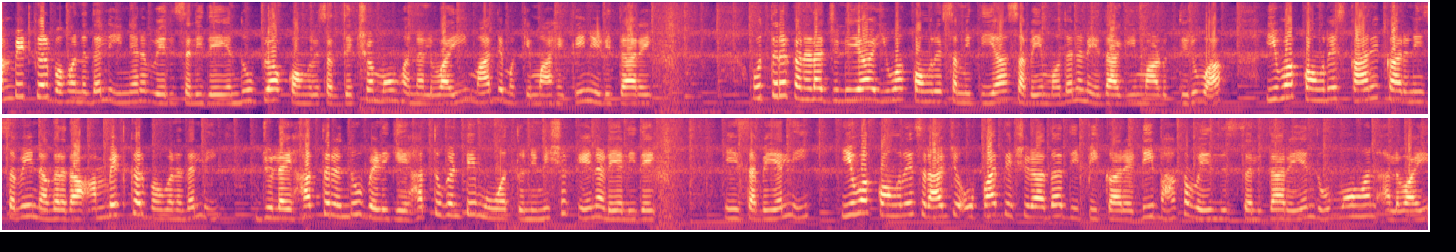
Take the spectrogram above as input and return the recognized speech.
ಅಂಬೇಡ್ಕರ್ ಭವನದಲ್ಲಿ ನೆರವೇರಿಸಲಿದೆ ಎಂದು ಬ್ಲಾಕ್ ಕಾಂಗ್ರೆಸ್ ಅಧ್ಯಕ್ಷ ಮೋಹನ್ ಅಲ್ವಾಯಿ ಮಾಧ್ಯಮಕ್ಕೆ ಮಾಹಿತಿ ನೀಡಿದ್ದಾರೆ. ಉತ್ತರ ಕನ್ನಡ ಜಿಲ್ಲೆಯ ಯುವ ಕಾಂಗ್ರೆಸ್ ಸಮಿತಿಯ ಸಭೆ ಮೊದಲನೆಯದಾಗಿ ಮಾಡುತ್ತಿರುವ ಯುವ ಕಾಂಗ್ರೆಸ್ ಕಾರ್ಯಕಾರಿಣಿ ಸಭೆ ನಗರದ ಅಂಬೇಡ್ಕರ್ ಭವನದಲ್ಲಿ ಜುಲೈ ಹತ್ತರಂದು ಬೆಳಿಗ್ಗೆ ಹತ್ತು ಗಂಟೆ ಮೂವತ್ತು ನಿಮಿಷಕ್ಕೆ ನಡೆಯಲಿದೆ. ಈ ಸಭೆಯಲ್ಲಿ ಯುವ ಕಾಂಗ್ರೆಸ್ ರಾಜ್ಯ ಉಪಾಧ್ಯಕ್ಷರಾದ ದೀಪಿಕಾ ರೆಡ್ಡಿ ಭಾಗವಹಿಸಲಿದ್ದಾರೆ ಎಂದು ಮೋಹನ್ ಅಲ್ವಾಯಿ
